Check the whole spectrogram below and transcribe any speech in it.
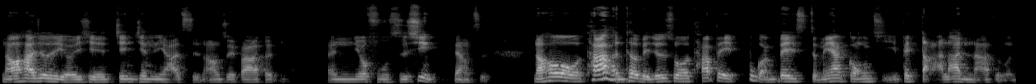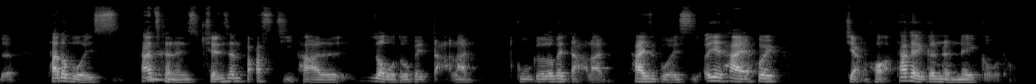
然后它就是有一些尖尖的牙齿，然后嘴巴很很有腐蚀性这样子。然后它很特别，就是说它被不管被怎么样攻击，被打烂啊什么的，它都不会死。它可能全身八十几趴的肉都被打烂，骨骼都被打烂，它还是不会死，而且它还会讲话，它可以跟人类沟通，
